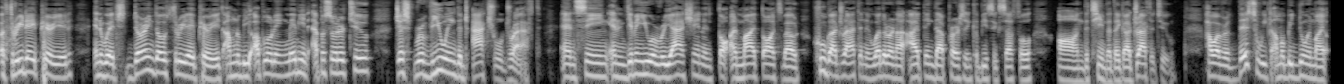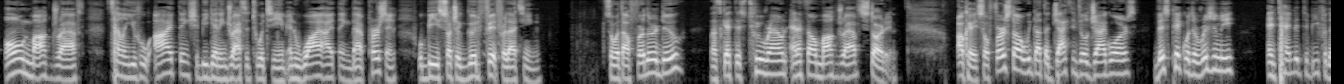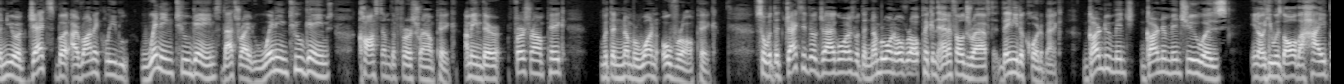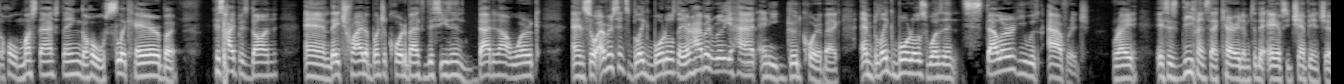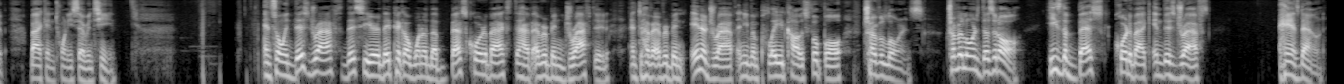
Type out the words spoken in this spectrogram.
a three day period in which during those three day periods, I'm going to be uploading maybe an episode or two, just reviewing the actual draft and seeing and giving you a reaction and thought and my thoughts about who got drafted and whether or not I think that person could be successful on the team that they got drafted to. However, this week I'm gonna be doing my own mock draft, telling you who I think should be getting drafted to a team and why I think that person will be such a good fit for that team. So without further ado, let's get this two round NFL mock draft started. Okay, so first up, we got the Jacksonville Jaguars. This pick was originally intended to be for the New York Jets, but ironically, winning two games, that's right, winning two games cost them the first round pick. I mean, their first round pick with the number one overall pick. So with the Jacksonville Jaguars with the number one overall pick in the NFL draft, they need a quarterback. Gardner, Minch- Gardner Minshew was, you know, he was all the hype, the whole mustache thing, the whole slick hair, but his hype is done and they tried a bunch of quarterbacks this season. That did not work. And so ever since Blake Bortles, they haven't really had any good quarterback. And Blake Bortles wasn't stellar. He was average, right? It's his defense that carried him to the AFC championship back in 2017. And so in this draft this year, they pick up one of the best quarterbacks to have ever been drafted and to have ever been in a draft and even played college football, Trevor Lawrence. Trevor Lawrence does it all. He's the best quarterback in this draft, hands down.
